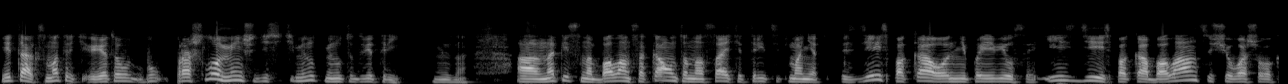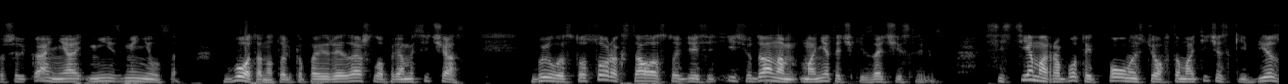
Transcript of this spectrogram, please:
Итак, смотрите, это прошло меньше 10 минут, минуты 2-3 не знаю. А, написано баланс аккаунта на сайте 30 монет. Здесь пока он не появился. И здесь пока баланс еще вашего кошелька не, не изменился. Вот оно только произошло прямо сейчас. Было 140, стало 110. И сюда нам монеточки зачислились. Система работает полностью автоматически без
